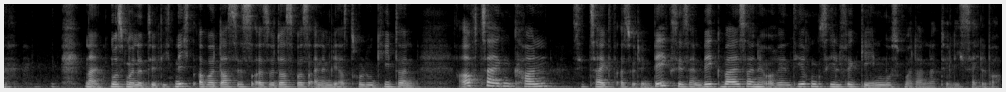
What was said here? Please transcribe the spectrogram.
Nein, muss man natürlich nicht, aber das ist also das, was einem die Astrologie dann aufzeigen kann. Sie zeigt also den Weg, sie ist ein Wegweiser, eine Orientierungshilfe, gehen muss man dann natürlich selber.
